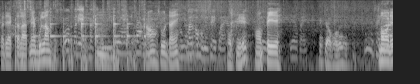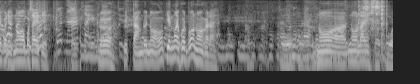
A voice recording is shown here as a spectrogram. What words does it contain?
ประแดกตลาดแม่บุญลำโอ้ประเด็นแบบำอืมเอาสูตรใดควายเอาของใส่ควายหอมปีหอมเปรย์เดี๋ยวไปให้เจ้าของนี่นอเด้บัดนี้นอบ่ใช่ติเบิดน้ำใส่เออติดตามด้วยนอว่าเพียงน้อยโพดบ่นอก็ได้โอ้โหนอเอ่อนอไรหัว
